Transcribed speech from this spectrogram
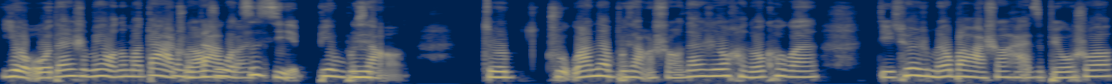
有，但是没有那么大，那主要是我关自己并不嗯。想，就是主观的不想生，但是有很多客观的确是没有办法生孩子，比如说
